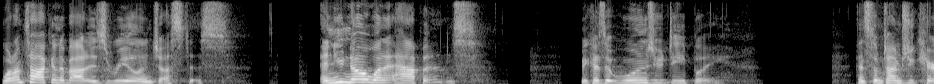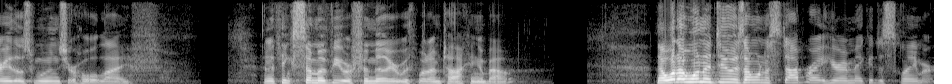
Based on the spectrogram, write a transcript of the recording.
What I'm talking about is real injustice. And you know when it happens because it wounds you deeply. And sometimes you carry those wounds your whole life. And I think some of you are familiar with what I'm talking about. Now, what I want to do is I want to stop right here and make a disclaimer.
